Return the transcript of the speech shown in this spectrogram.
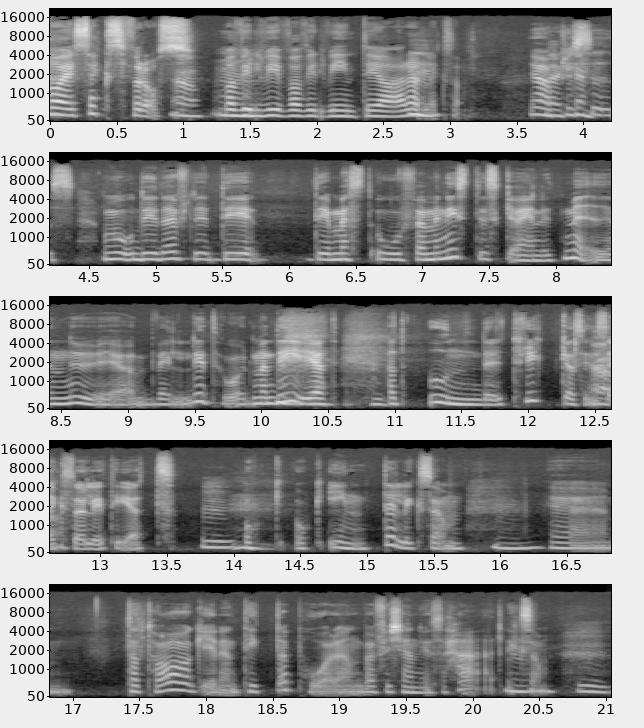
vad är sex för oss? Ja. Vad, vill vi, vad vill vi inte göra? Mm. Liksom? Ja, Verkligen. precis. Och och det är därför det, det, det mest ofeministiska enligt mig, nu är jag väldigt hård, men det är att, att undertrycka sin Ja. sexualitet Mm. och, och inte liksom Mm. eh, ta tag i den, titta på den, varför känner jag så här? Liksom. Mm.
